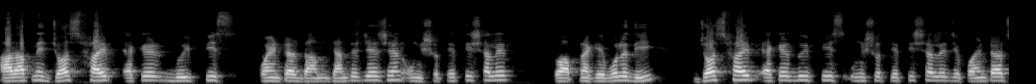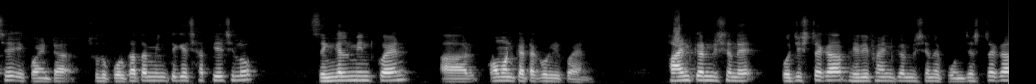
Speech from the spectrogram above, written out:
আর আপনি জস ফাইভ একের দুই পিস কয়েনটার দাম জানতে চেয়েছেন, উনিশশো তেত্রিশ সালের। তো আপনাকে বলে দিই জস ফাইভ একের দুই পিস উনিশশো সালে যে কয়েনটা আছে, এই কয়েনটা শুধু কলকাতা মিন্ট থেকে ছাপিয়েছিল সিঙ্গেল মিন্ট কয়েন আর কমন ক্যাটাগরির কয়েন ফাইন কন্ডিশনে পঁচিশ টাকা ভেরি ফাইন কন্ডিশনে পঞ্চাশ টাকা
